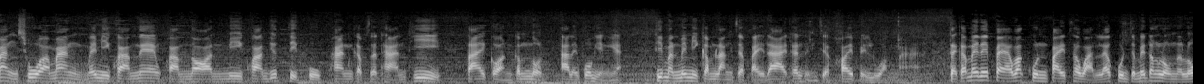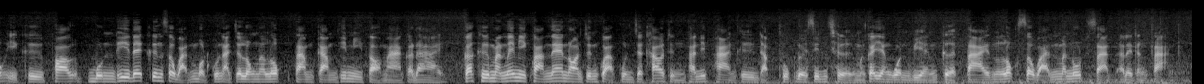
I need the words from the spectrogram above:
มั่งชั่วมั่ง ไม่มีความแน่ความนอน มีความยึดติดผูกพันกับสถานที่ตายก่อนกำหนดอะไรพวกอย่างเงี้ย ที่มันไม่มีกำลังจะไปได้ท่านถึงจะค่อยไปรวมมา แต่ก็ไม่ได้แปลว่าคุณไปสวรรค์แล้วคุณจะไม่ต้องลงนรกอีกคือพอบุญที่ได้ขึ้นสวรรค์หมดคุณอาจจะลงนรกตามกรรมที่มีต่อมาก็ได้ ก็คือมันไม่มีความแน่นอนจนกว่าคุณจะเข้าถึงพระนิพพานคือดับทุกข์โดยสิ้นเชิง มันก็ยังวนเวียนเกิดตายนรกสวรรค์มนุษย์สัตว์อะไรต่างๆ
